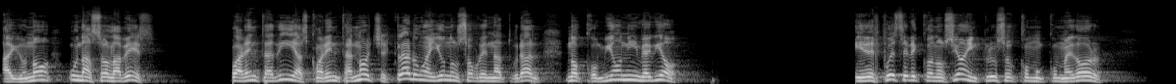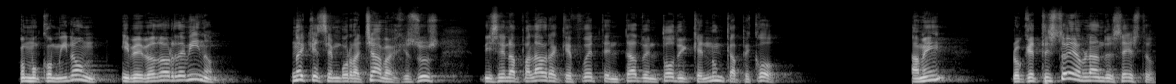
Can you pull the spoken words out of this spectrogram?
ayunó una sola vez. 40 días, 40 noches, claro, un ayuno sobrenatural, no comió ni bebió. Y después se le conoció incluso como comedor, como comilón y bebedor de vino. No es que se emborrachaba, Jesús dice la palabra que fue tentado en todo y que nunca pecó. Amén. Lo que te estoy hablando es esto,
